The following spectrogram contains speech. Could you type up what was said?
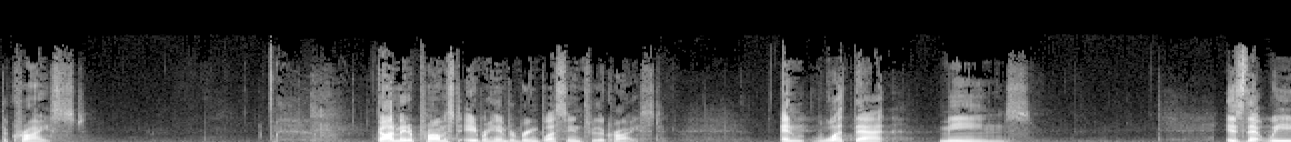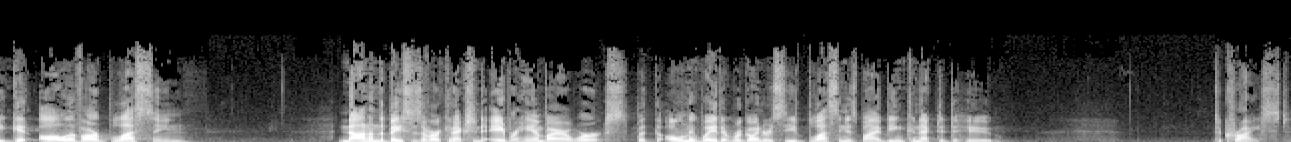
the Christ. God made a promise to Abraham to bring blessing through the Christ. And what that means is that we get all of our blessing not on the basis of our connection to Abraham by our works, but the only way that we're going to receive blessing is by being connected to who? To Christ.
